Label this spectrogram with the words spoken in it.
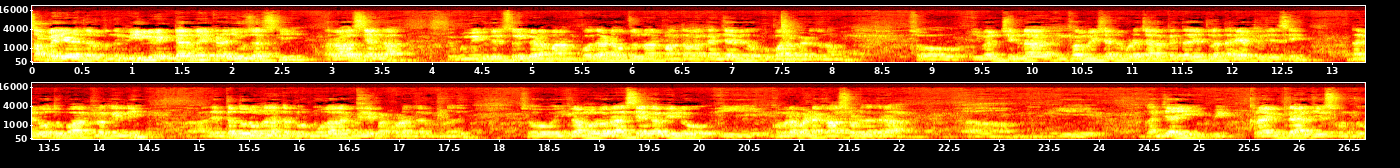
సప్లై చేయడం జరుగుతుంది. వీళ్ళు ఇంటర్నే ఇక్కడ యూజర్స్కి రహస్యంగా ఇప్పుడు మీకు తెలుసు ఇక్కడ మనం కోదాడ ఉజున్నార్ ప్రాంతంలో గంజా మీద ఒక్కుపారం పెడుతున్నాము. సో ఈవెన్ చిన్న ఇన్ఫర్మేషన్ కూడా చాలా పెద్ద ఎత్తున దర్యాప్తు చేసి దాని లోతుబాటులోకి వెళ్ళి అది ఎంత దూరంలో ఉందో వెళ్ళి పట్టుకోవడం జరుగుతున్నది. సో ఈ గ్రామంలో రహస్యంగా వీళ్ళు ఈ కుమరబండ క్రాస్ రోడ్ దగ్గర ఈ గంజాయి క్రయ విక్రయాలు చేసుకుంటూ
